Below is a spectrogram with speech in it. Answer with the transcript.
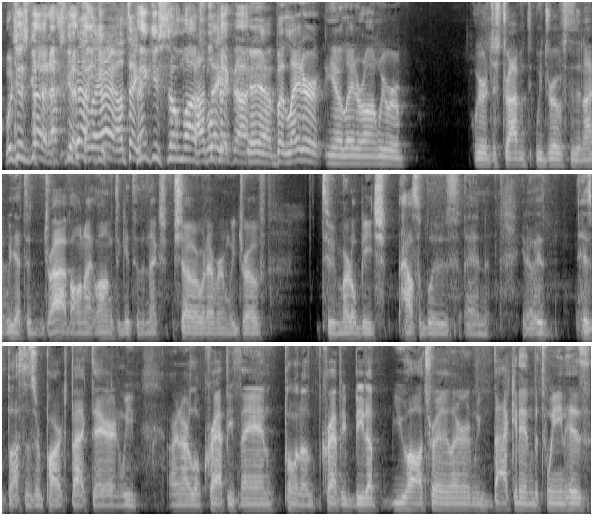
which is good. That's good. Yeah, Thank like, you. all right, I'll take Thank it. you so much. I'll we'll take take, that. Yeah, yeah. But later, you know, later on, we were we were just driving. We drove through the night. We had to drive all night long to get to the next show or whatever, and we drove to Myrtle Beach House of Blues, and you know his his buses are parked back there, and we are in our little crappy van pulling a crappy beat up U-Haul trailer, and we back it in between his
